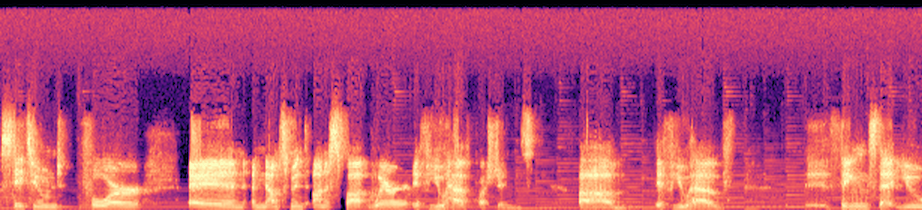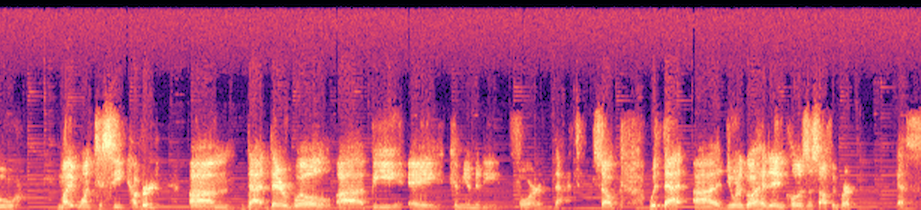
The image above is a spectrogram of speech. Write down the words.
stay tuned for an announcement on a spot where if you have questions, um, if you have uh, things that you might want to see covered, um, that there will uh, be a community for that. So, with that, uh, do you want to go ahead and close this off in prayer? Yes.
